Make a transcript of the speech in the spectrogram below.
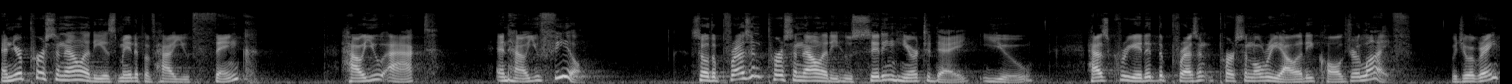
And your personality is made up of how you think, how you act, and how you feel. So the present personality who's sitting here today, you, has created the present personal reality called your life. Would you agree?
